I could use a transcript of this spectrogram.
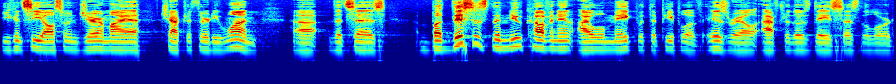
You can see also in Jeremiah chapter 31 uh, that says, But this is the new covenant I will make with the people of Israel after those days, says the Lord.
